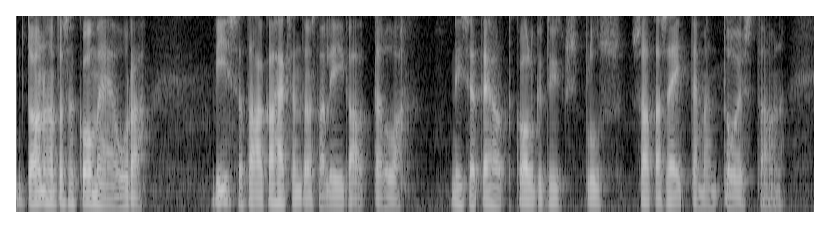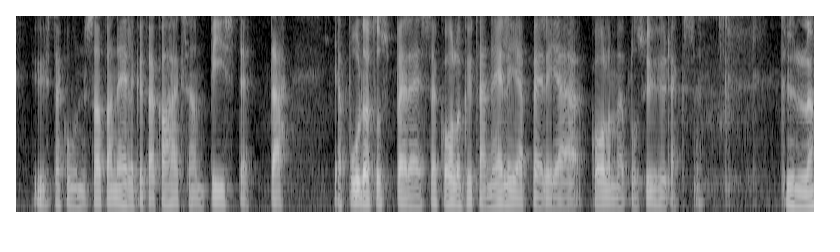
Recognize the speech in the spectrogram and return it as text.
Mutta onhan tuossa komea ura. 518 liikauttelua, niissä tehot 31 plus 117 on yhtä kuin 148 pistettä. Ja pudotuspeleissä 34 peliä 3 plus 9. Kyllä.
